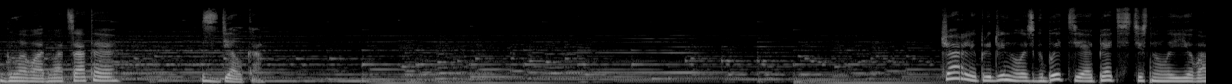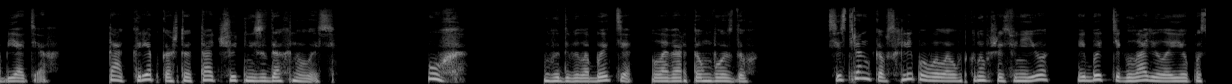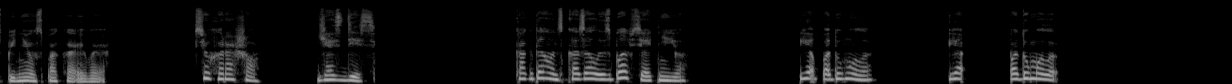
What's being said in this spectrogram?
Глава 20. Сделка. Чарли придвинулась к Бетти и опять стиснула ее в объятиях. Так крепко, что та чуть не задохнулась. «Ух!» — выдавила Бетти, ловя ртом воздух. Сестренка всхлипывала, уткнувшись в нее, и Бетти гладила ее по спине, успокаивая. «Все хорошо. Я здесь». Когда он сказал «избавься от нее», я подумала... Я подумала...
